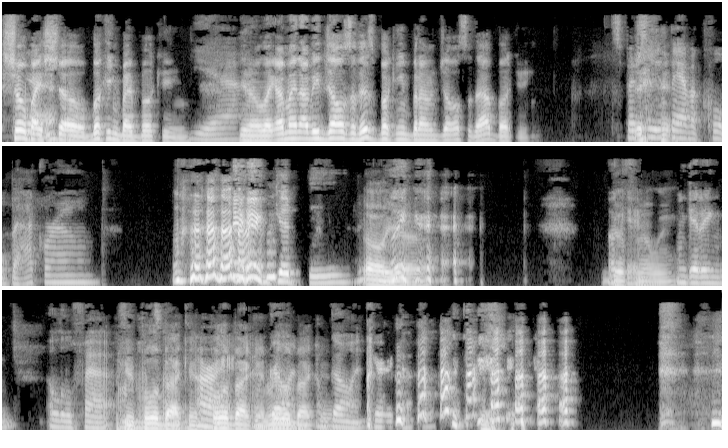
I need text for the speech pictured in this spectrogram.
Show by show, booking by booking. Yeah. You know, like I might not be jealous of this booking, but I'm jealous of that booking. Especially if they have a cool background. Good food. Oh, yeah. Okay. Definitely. I'm getting a little fat. Okay, on that pull it side. back in, All pull it back in, I'm reel it going, back I'm in. going. Here we go.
